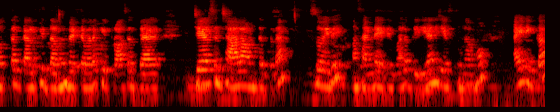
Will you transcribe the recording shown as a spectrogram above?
మొత్తం కలిపి దమ్ పెట్టే వరకు ఈ ప్రాసెస్ బ్యాగ్ చేయాల్సిన చాలా ఉంటుంది కదా. సో ఇది మా సండే అయితే ఇవాళ బిర్యానీ చేస్తున్నాము. అండ్ ఇంకా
